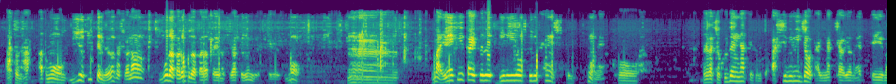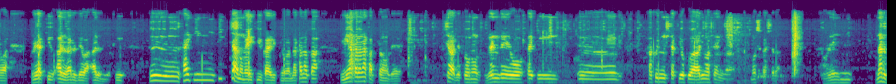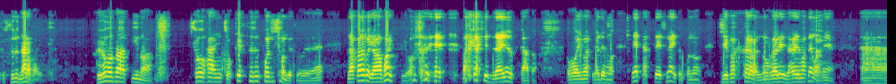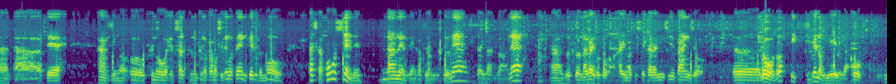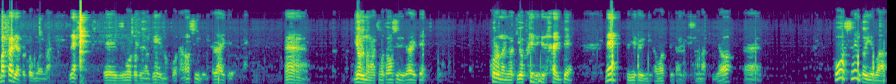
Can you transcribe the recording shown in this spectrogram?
あとな、あともう10切ってんだよな、確かな。5だか6だかだったような気がするんですけれども、うーん、まあ、迷宮会する、入りをする選手といってもね、こう、それが直前になってくると足踏み状態になっちゃうよねっていうのは、プロ野球あるあるではあるんです。という最近、ピッチャーの迷宮帰りっていうのはなかなか見当たらなかったので、ピッチャーでその前例を最近、えー確認した記憶はありませんが、もしかしたら、それになるとするならばクローザーっていうのは、勝敗に直結するポジションですのでね、なかなかやばいっすよ。それ、任せて大丈夫ですか？と思いますが、でも、ね、達成しないとこの呪縛からは逃れられませんわね。あー、だって、阪神の苦悩はへっしゃ続くのかもしれませんけれども、確か甲子園で何連戦かするんですよね、大学さんはね。あずっと長いこと開幕してから2週間以上、ロード、ピッチでのゲームが多く、ばっかりだったと思いますね。えー、地元でのゲームを楽しんでいただいて、うん、夜の街も楽しんでいただいて、コロナには気をつけていただいて、ね、というふうに思ってたりしますよ。うん、甲子園といえば、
